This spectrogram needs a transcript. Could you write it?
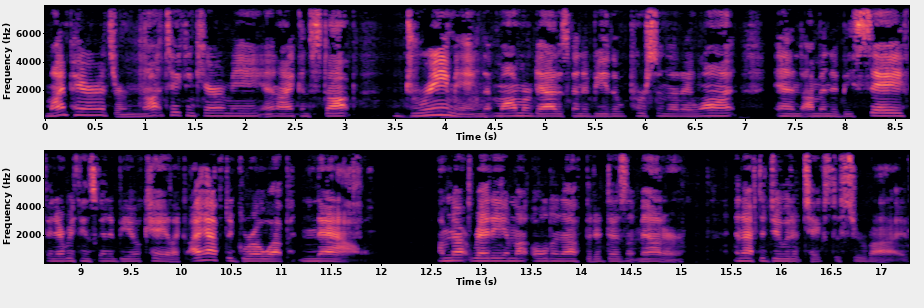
my parents are not taking care of me, and I can stop dreaming that mom or dad is going to be the person that I want, and I'm going to be safe, and everything's going to be okay. Like, I have to grow up now. I'm not ready, I'm not old enough, but it doesn't matter. And I have to do what it takes to survive.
